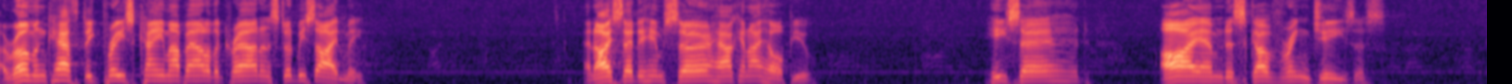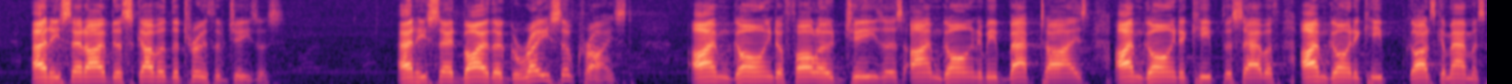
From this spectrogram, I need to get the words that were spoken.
A Roman Catholic priest came up out of the crowd and stood beside me. And I said to him, Sir, how can I help you? He said, I am discovering Jesus. And he said, I've discovered the truth of Jesus. And he said, By the grace of Christ, I'm going to follow Jesus. I'm going to be baptized. I'm going to keep the Sabbath. I'm going to keep God's commandments.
